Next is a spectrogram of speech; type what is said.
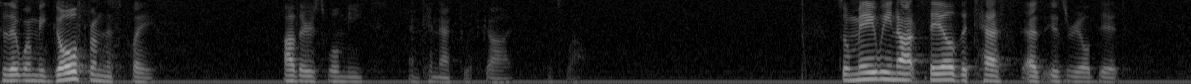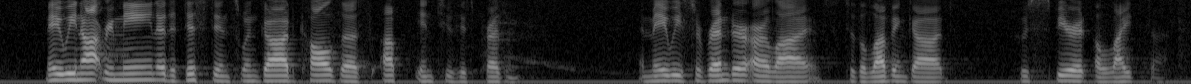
so that when we go from this place, others will meet and connect with God. As well. So may we not fail the test as Israel did. May we not remain at a distance when God calls us up into his presence. And may we surrender our lives to the loving God whose spirit alights us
